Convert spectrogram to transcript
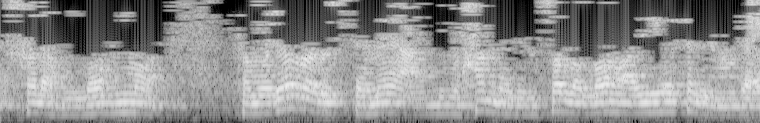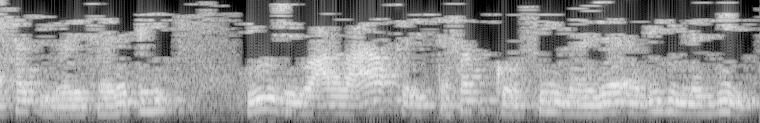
أدخله الله النار. فمجرد السماع بمحمد صلى الله عليه وسلم وبعثته ورسالته يوجب على العاقل التفكر فيما جاء به من الدين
